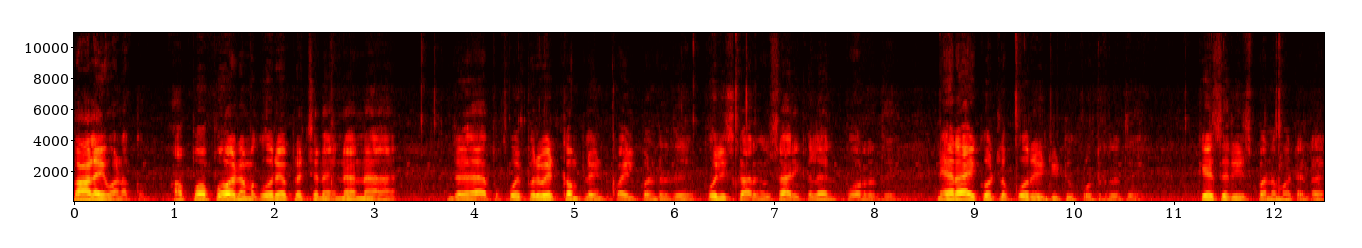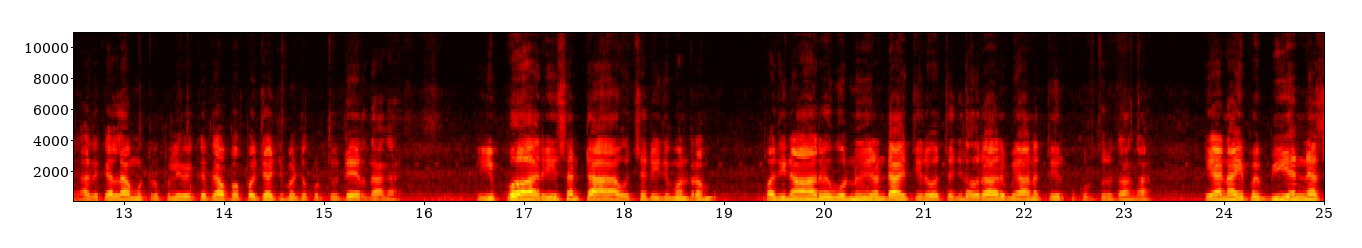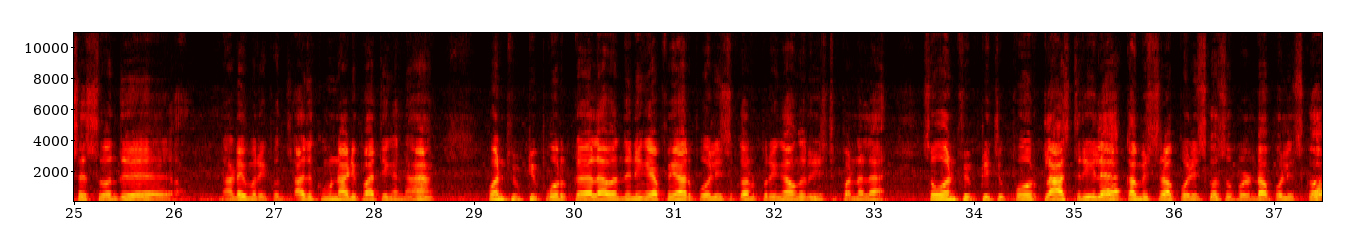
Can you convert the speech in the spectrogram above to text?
காலை வணக்கம். அப்பப்போ நமக்கு ஒரே பிரச்சனை என்னென்னா இந்த ப்ரைவேட் கம்ப்ளைண்ட் ஃபைல் பண்ணுறது போலீஸ்காரங்க விசாரிக்கலைன்னு போடுறது நேராக ஹைகோர்ட்டில் ஃபோர் எயிட்டி டூ போட்டுடுறது கேஸை ரீஸ் பண்ண மாட்டேன்றாங்க. அதுக்கெல்லாம் முற்றுப்புள்ளி வைக்கிறது அப்பப்போ ஜட்ஜ்மெண்ட்டு கொடுத்துக்கிட்டே இருந்தாங்க. இப்போ ரீசண்டாக உச்சநீதிமன்றம் பதினாறு ஒன்று ரெண்டாயிரத்தி இருபத்தஞ்சில் ஒரு அருமையான தீர்ப்பு கொடுத்துருக்காங்க. ஏன்னா இப்போ பிஎன்எஸ்எஸ் வந்து நடைமுறைக்கு வந்து அதுக்கு முன்னாடி பார்த்திங்கன்னா ஒன் ஃபிஃப்டி ஃபோர்க்கில் வந்து நீங்கள் எஃப்ஐஆர் போலீஸுக்கு அனுப்புகிறீங்க அவங்க ரிஜிஸ்டர் பண்ணலை. So one fifty four class த்ரீயில் கமிஷனர் ஆஃப் போலீஸ்க்கோ சூப்பரண்ட் ஆஃப் போலீஸ்க்கோ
